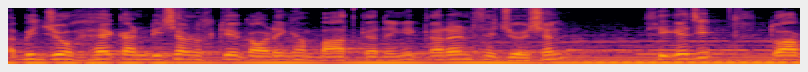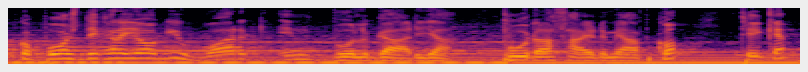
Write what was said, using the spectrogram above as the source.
अभी जो है कंडीशन उसके अकॉर्डिंग हम बात करेंगे करंट सिचुएशन ठीक है जी? तो आपको पोस्ट दिख रही होगी वर्क इन बुल्गारिया पूरा साइड में आपको, ठीक है?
